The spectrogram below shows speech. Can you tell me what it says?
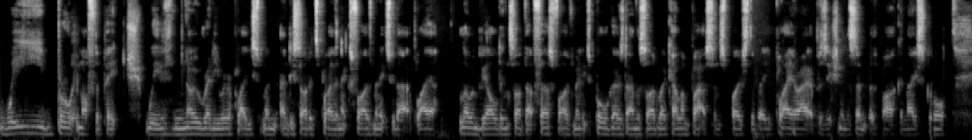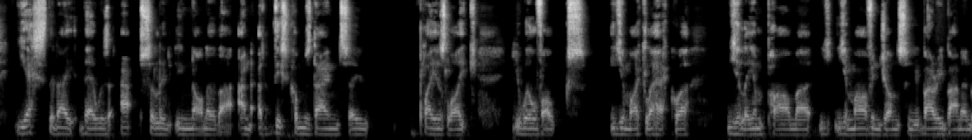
we brought him off the pitch with no ready replacement and decided to play the next five minutes without a player. Lo and behold, inside that first five minutes, ball goes down the side where Callum Paterson's supposed to be, player out of position in the centre of the park, and they score. Yesterday, there was absolutely none of that. And uh, this comes down to players like your Will Vaulks, your Michael Ihiekwe, your Liam Palmer, your Marvin Johnson, your Barry Bannan,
